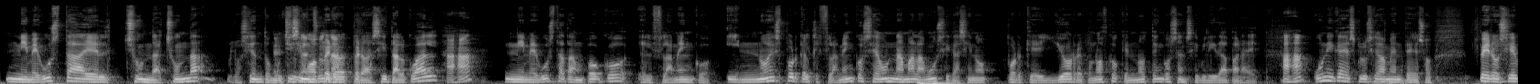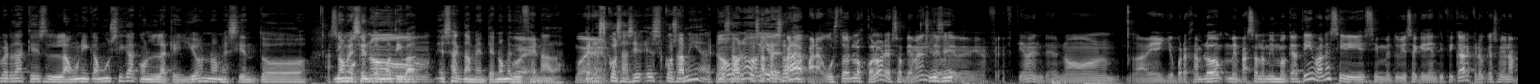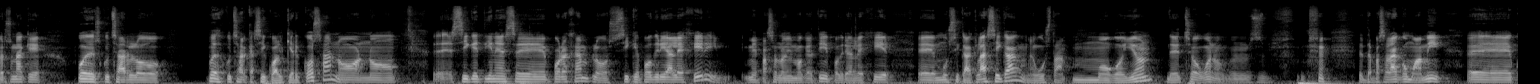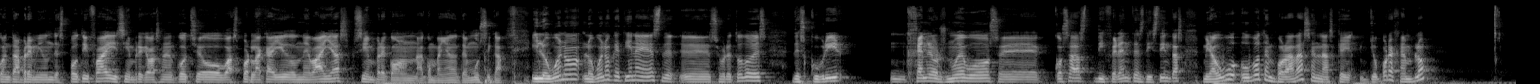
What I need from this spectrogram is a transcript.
Ni me gusta el chunda chunda, lo siento El muchísimo, chunda chunda. Pero, pero así tal cual. Ajá. Ni me gusta tampoco el flamenco. Y no es porque el flamenco sea una mala música, sino porque yo reconozco que no tengo sensibilidad para él. Ajá. Única y exclusivamente eso. Pero sí es verdad que es la única música con la que yo no me siento. Así no me siento no- motivado. Exactamente, no me dice nada. bueno. Pero es cosa, es cosa mía, es No, cosa, no, cosa oye, para, para gustos los colores, obviamente. Sí, sí. Eh, Efectivamente. No, a ver, yo, por ejemplo, me pasa lo mismo que a ti, ¿vale? Si, si me tuviese que identificar, creo que soy una persona que puede escucharlo. Puede escuchar casi cualquier cosa, no, no. eh, sí que tienes, eh, por ejemplo, sí que podría elegir, y me pasa lo mismo que a ti, podría elegir eh, música clásica, me gusta mogollón. De hecho, bueno, pues, te pasará como a mí. Eh, cuenta premium de Spotify y siempre que vas en el coche o vas por la calle donde vayas, siempre con acompañándote música. Y lo bueno, lo bueno que tiene es, sobre todo, es descubrir géneros nuevos, cosas diferentes, distintas. Mira, hubo, hubo temporadas en las que yo, por ejemplo,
